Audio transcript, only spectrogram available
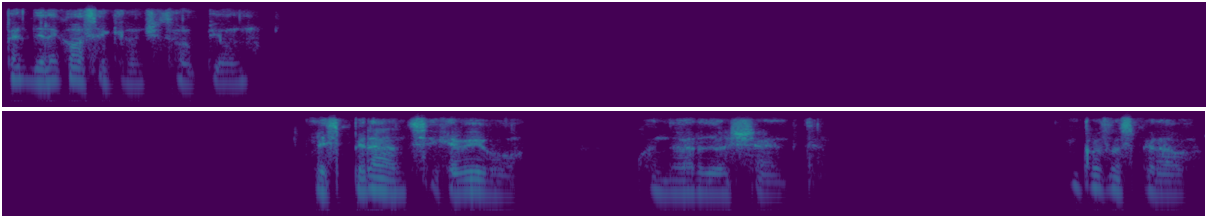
Per delle cose che non ci sono più. Le speranze che avevo quando ero adolescente. In cosa speravo?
